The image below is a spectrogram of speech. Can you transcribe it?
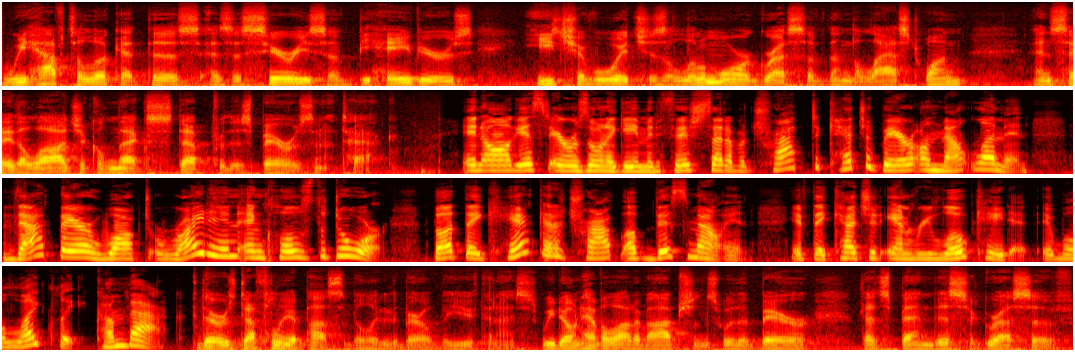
We have to look at this as a series of behaviors each of which is a little more aggressive than the last one, and say the logical next step for this bear is an attack. In August, Arizona Game and Fish set up a trap to catch a bear on Mount Lemmon. That bear walked right in and closed the door, but they can't get a trap up this mountain. If they catch it and relocate it, it will likely come back. There is definitely a possibility the bear will be euthanized. We don't have a lot of options with a bear that's been this aggressive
